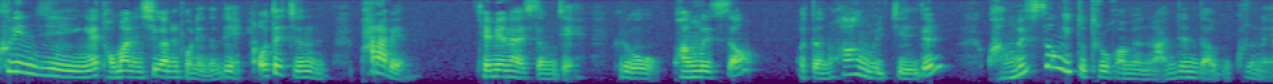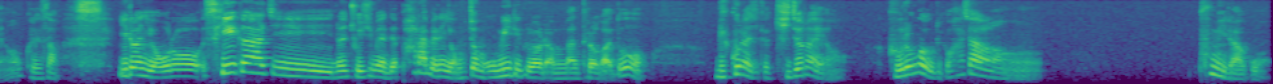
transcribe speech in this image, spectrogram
클렌징에 더 많은 시간을 보냈는데 어쨌든 파라벤, 계면활성제, 그리고 광물성 어떤 화학물질들 광물성이 또 들어가면 안 된다고 그러네요. 그래서 이런 여러 세 가지는 조심해야 돼. 파라벤은 0.5mg만 들어가도 미꾸라지가 기절해요. 그런 걸 우리가 화장품이라고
